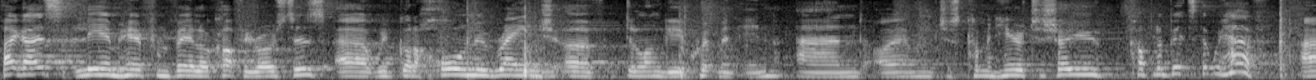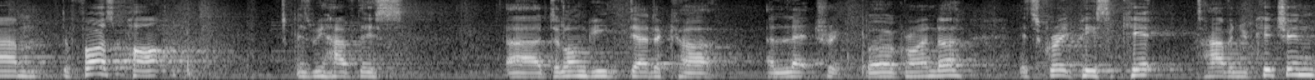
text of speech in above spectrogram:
Hi guys, Liam here from Velo Coffee Roasters. Uh, we've got a whole new range of DeLonghi equipment in and I'm just coming here to show you a couple of bits that we have. Um, the first part is we have this uh, DeLonghi Dedica electric burr grinder. It's a great piece of kit to have in your kitchen.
